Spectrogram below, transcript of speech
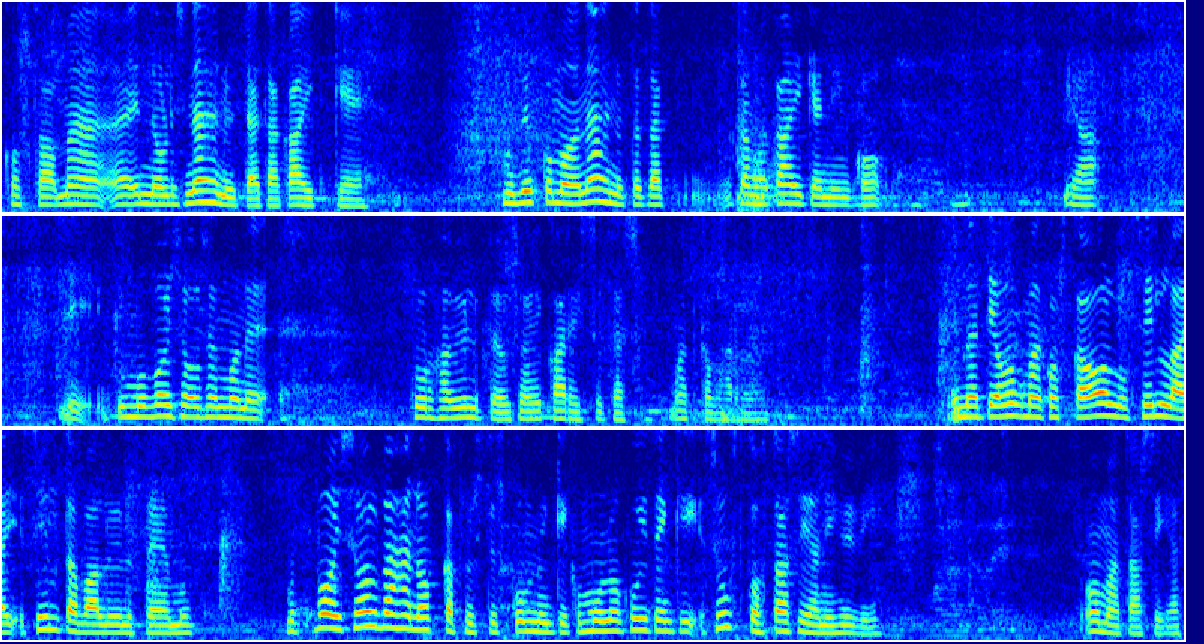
Koska mä en olisi nähnyt tätä kaikkea. Mutta nyt kun mä oon nähnyt tätä, tämä kaiken niin kuin, ja niin kyllä mun voisi olla semmoinen turha ylpeys on karissu tässä matkan varrella. En mä tiedä, onko mä koskaan ollut sillä, sillä tavalla ylpeä, mutta mut voisi olla vähän okkapystys kumminkin, kun mulla on kuitenkin suht kohta asiani hyvin. Omat asiat.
